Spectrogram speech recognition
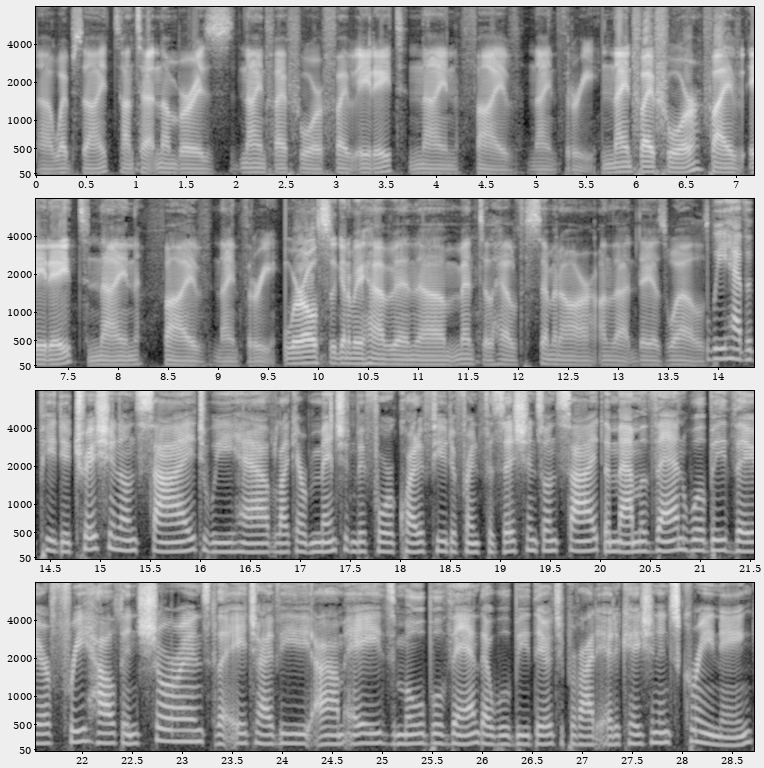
uh, website. Contact number is 954 588 9593. 954 588 9593. We're also going to be having a mental health seminar on that day as well. We have a pediatrician on site. We have, like I mentioned before, quite a few different physicians on site. The mammo van will be there, free health insurance, the HIV um, AIDS mobile van that will be there to provide education and screening.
